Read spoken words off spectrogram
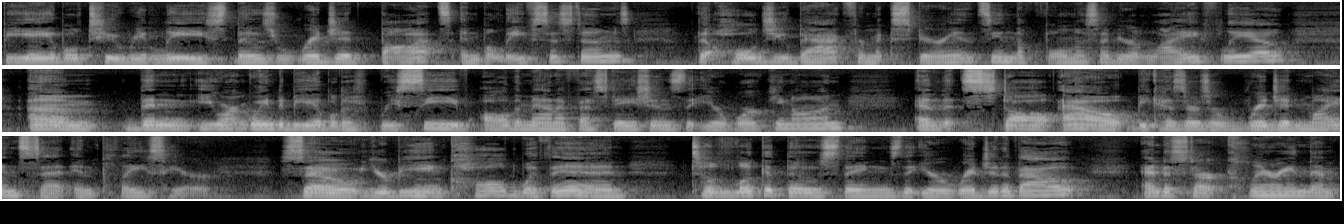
be able to release those rigid thoughts and belief systems that hold you back from experiencing the fullness of your life, Leo, um, then you aren't going to be able to receive all the manifestations that you're working on and that stall out because there's a rigid mindset in place here. So you're being called within to look at those things that you're rigid about and to start clearing them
